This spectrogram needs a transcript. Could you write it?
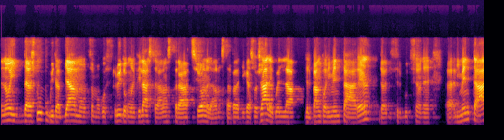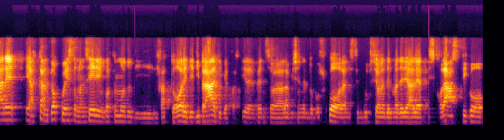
Noi da subito abbiamo insomma, costruito come pilastro la nostra azione, la nostra pratica sociale, quella del banco alimentare, della distribuzione eh, alimentare e accanto a questo una serie in qualche modo di, di fattori, di, di pratiche, a partire penso alla vicenda del dopo scuola, la distribuzione del materiale scolastico,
